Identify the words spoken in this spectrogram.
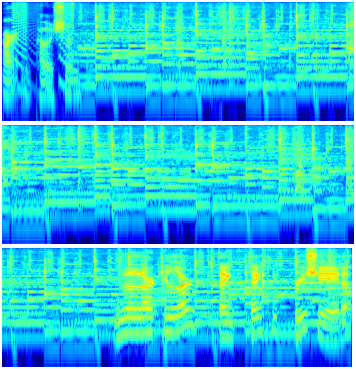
Heart and potion. Lurky lurk. Thank, thank you. Appreciate it.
